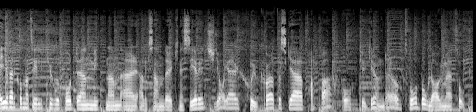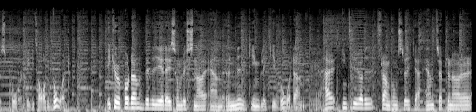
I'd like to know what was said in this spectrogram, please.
Hej och välkomna till Kuropodden. Mitt namn är Alexander Knesevic. Jag är sjuksköterska, pappa och grundare av två bolag med fokus på digital vård. I Kuropodden vill vi ge dig som lyssnar en unik inblick i vården. Här intervjuar vi framgångsrika entreprenörer,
